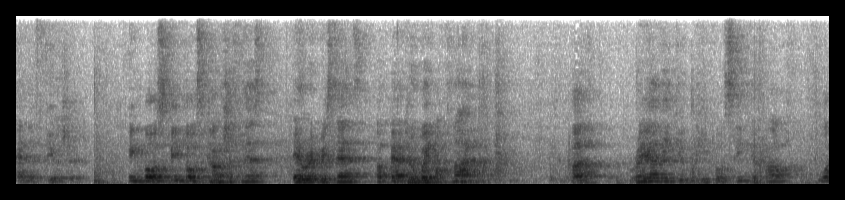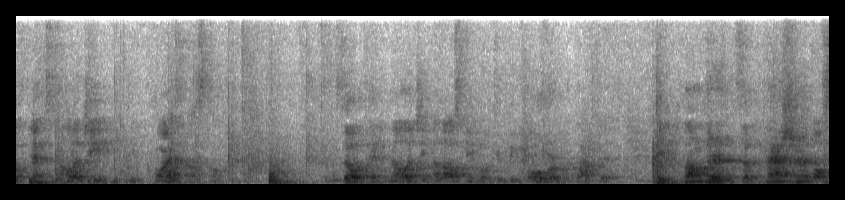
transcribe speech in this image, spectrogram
and the future. In most people's consciousness, it represents a better way of life. But rarely do people think about what technology deprives us of. Though technology allows people to be overproductive, it plunders the pleasure of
